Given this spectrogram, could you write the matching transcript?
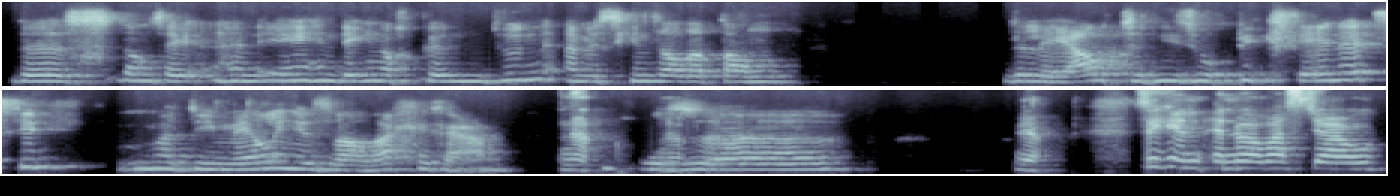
Dus dan ze hun eigen ding nog kunnen doen. En misschien zal dat dan de layout er niet zo piekfijn uitzien. Maar die mailing is wel weggegaan. Ja, Dus ja. eh, ja. Zeg, en, en wat was jouw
